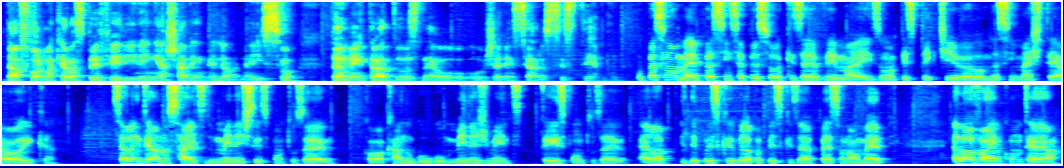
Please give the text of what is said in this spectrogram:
da forma que elas preferirem e acharem melhor, né? Isso também traduz né, o, o, gerenciar o sistema. O Personal Map, assim, se a pessoa quiser ver mais uma perspectiva, vamos assim, mais teórica, se ela entrar no site do Manage 3.0, colocar no Google Management 3.0, ela e depois escrever lá para pesquisar Personal Map, ela vai encontrar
